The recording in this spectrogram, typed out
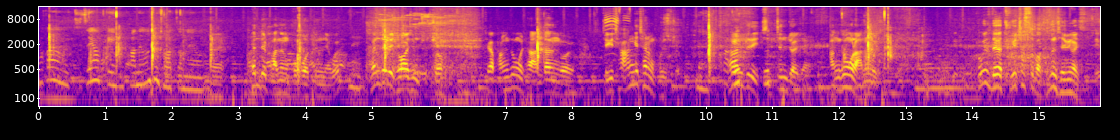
약간 지징어 게임 반응 엄청 좋았잖아요. 팬들 반응 보고 어땠냐고요? 네. 팬들이 좋아하시면 좋죠. 제가 방송을 잘 안다는 걸 되게 차, 한 개차례만 보셨죠? 사람들이 진짜인 줄 알잖아. 방송을 아는 거지. 거기서 내가 두개 찼어 봐. 무슨 재미가 있었지?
